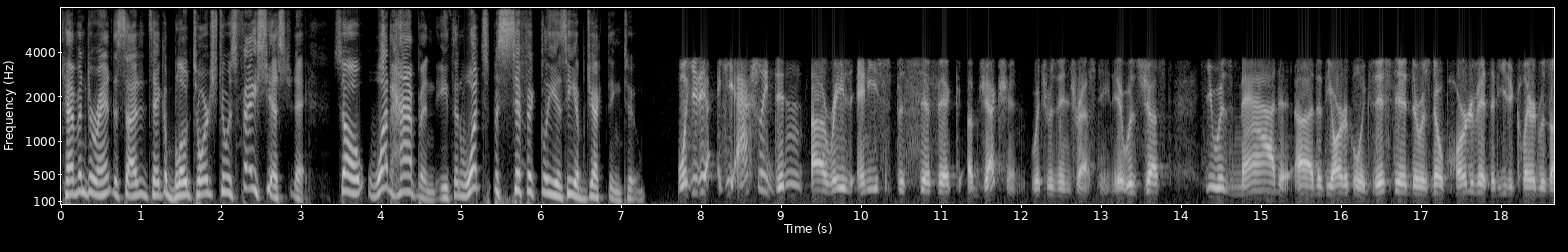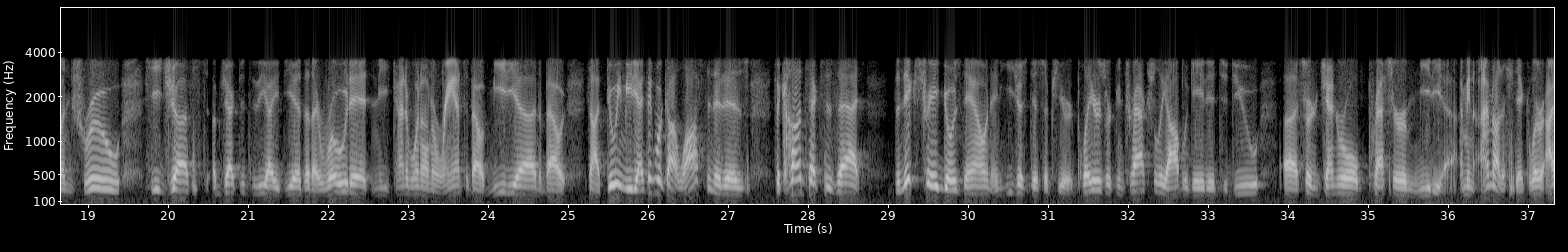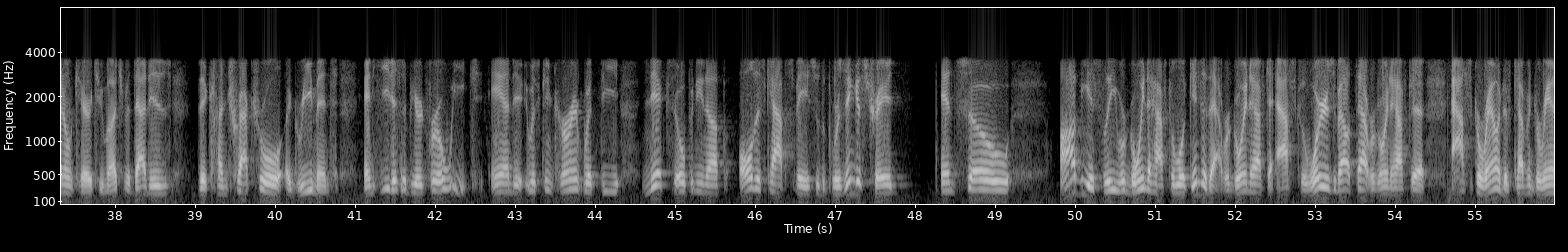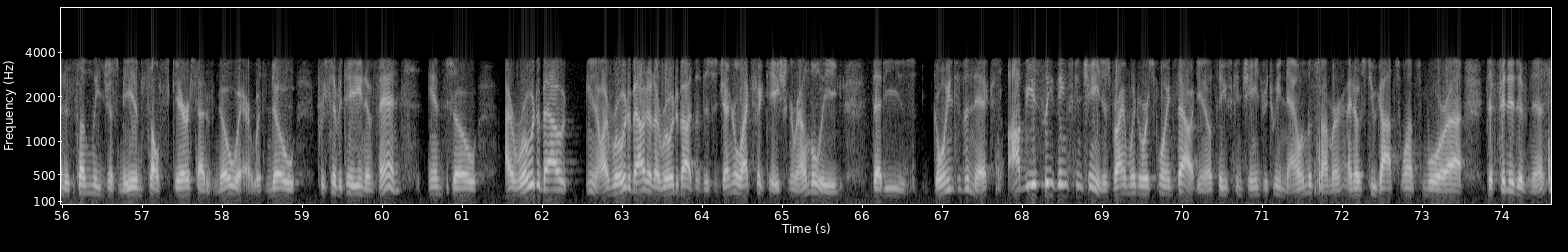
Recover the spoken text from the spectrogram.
Kevin Durant decided to take a blowtorch to his face yesterday. So, what happened, Ethan? What specifically is he objecting to? Well, he did, he actually didn't uh, raise any specific objection, which was interesting. It was just he was mad uh, that the article existed. There was no part of it that he declared was untrue. He just objected to the idea that I wrote it, and he kind of went on a rant about media and about not doing media. I think what got lost in it is the context is that the Knicks trade goes down and he just disappeared. Players are contractually obligated to do uh, sort of general presser media. I mean, I'm not a stickler. I don't care too much, but that is the contractual agreement, and he disappeared for a week. And it was concurrent with the Knicks opening up all this cap space with the Porzingis trade, and so obviously we're going to have to look into that. We're going to have to ask the Warriors about that. We're going to have to ask around if Kevin Durant has suddenly just made himself scarce out of nowhere with no precipitating event. And so I wrote about, you know, I wrote about it. I wrote about that there's a general expectation around the league that he's going to the Knicks. Obviously, things can change, as Brian Windhorst points out. You know, things can change between now and the summer. I know Stugotz wants more uh, definitiveness,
